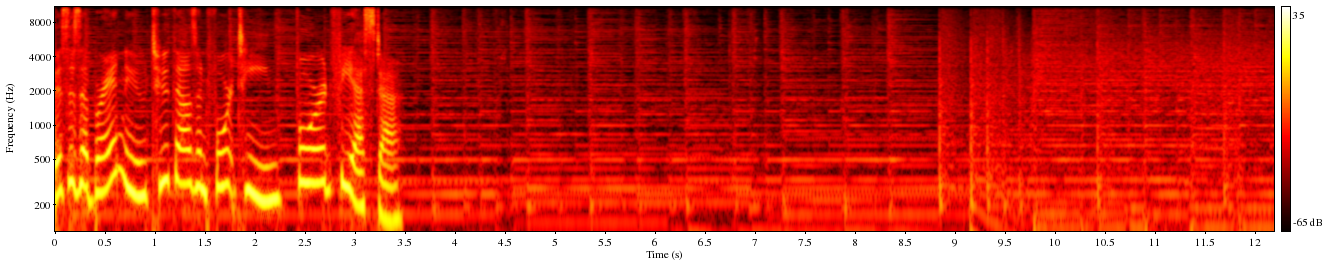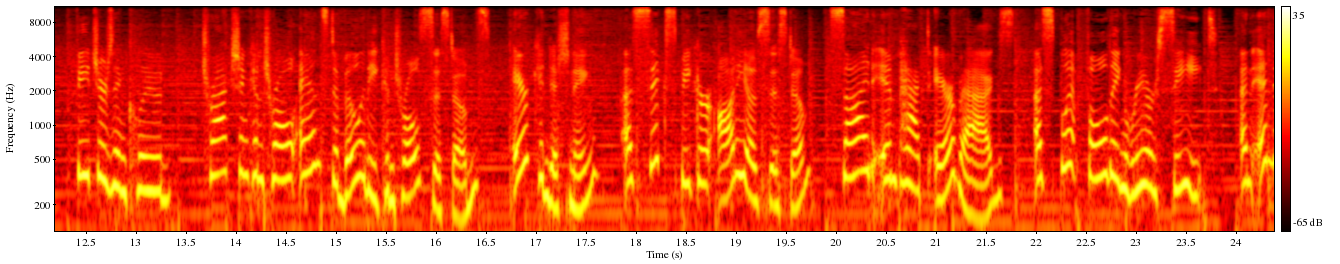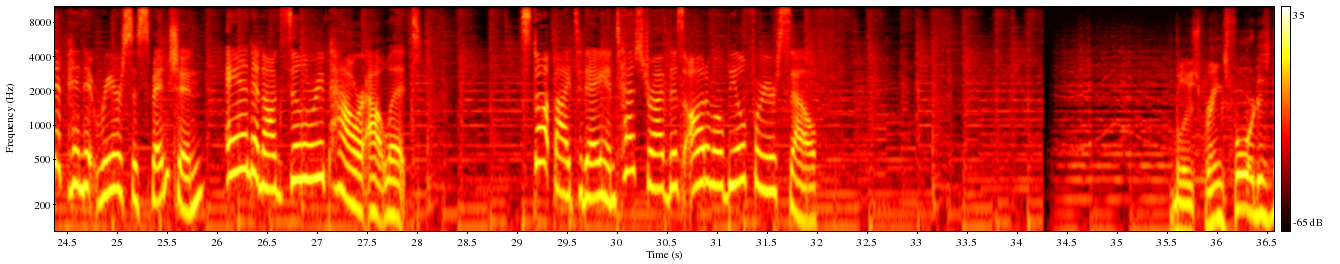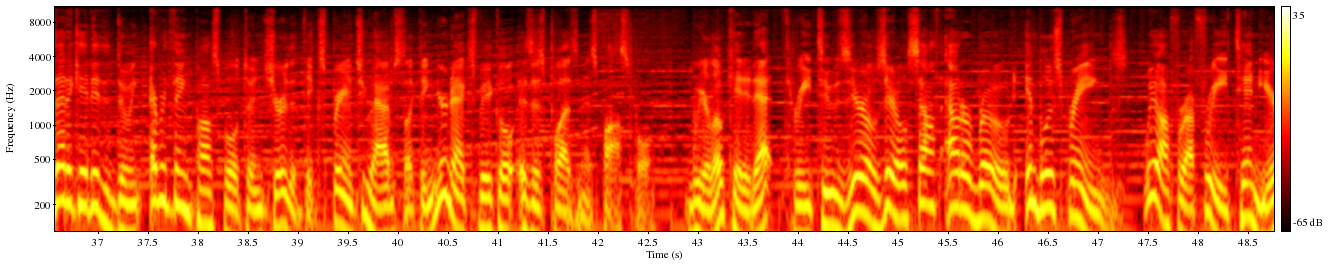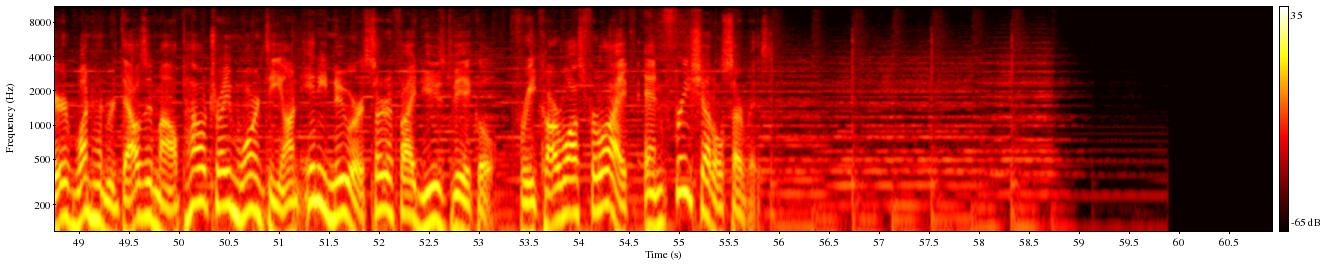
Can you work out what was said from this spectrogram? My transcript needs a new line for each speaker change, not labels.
This is a brand new 2014 Ford Fiesta. Features include traction control and stability control systems, air conditioning, a six speaker audio system, side impact airbags, a split folding rear seat, an independent rear suspension, and an auxiliary power outlet. Stop by today and test drive this automobile for yourself.
Blue Springs Ford is dedicated to doing everything possible to ensure that the experience you have selecting your next vehicle is as pleasant as possible. We are located at 3200 South Outer Road in Blue Springs. We offer a free 10 year, 100,000 mile powertrain warranty on any new or certified used vehicle, free car wash for life, and free shuttle service.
